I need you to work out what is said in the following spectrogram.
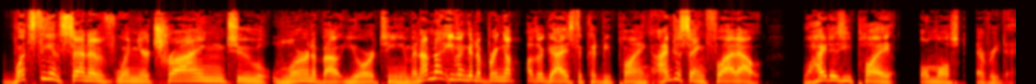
What's the incentive when you're trying to learn about your team? And I'm not even going to bring up other guys that could be playing. I'm just saying flat out, why does he play almost every day?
